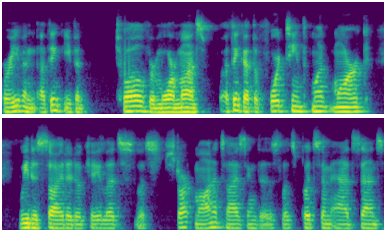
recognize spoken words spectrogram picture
or even I think even 12 or more months, I think at the 14th month mark, we decided, okay, let's let's start monetizing this. Let's put some AdSense.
